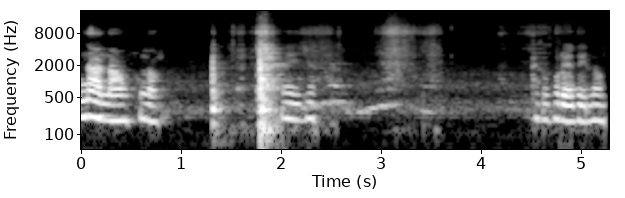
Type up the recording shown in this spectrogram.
না নাও না এই যে ঘুরে দিলাম।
